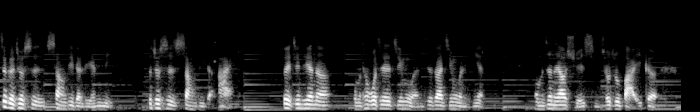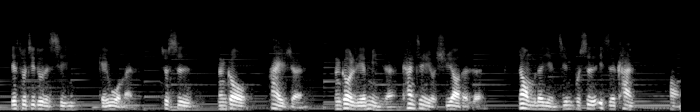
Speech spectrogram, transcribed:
这个就是上帝的怜悯，这就是上帝的爱。所以今天呢，我们透过这些经文，这段经文里面，我们真的要学习，求主把一个耶稣基督的心给我们，就是能够爱人，能够怜悯人，看见有需要的人，让我们的眼睛不是一直看，哦，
